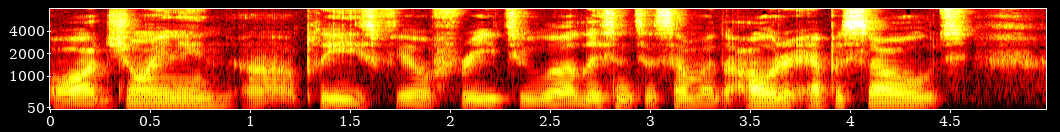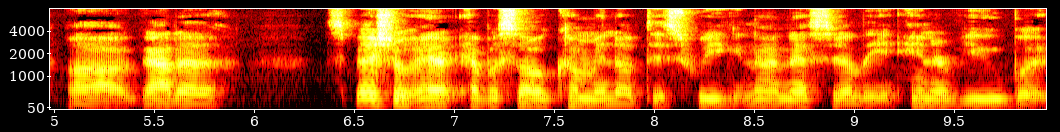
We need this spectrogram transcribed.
all joining. Uh, please feel free to uh, listen to some of the older episodes. Uh, got a special episode coming up this week. Not necessarily an interview, but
